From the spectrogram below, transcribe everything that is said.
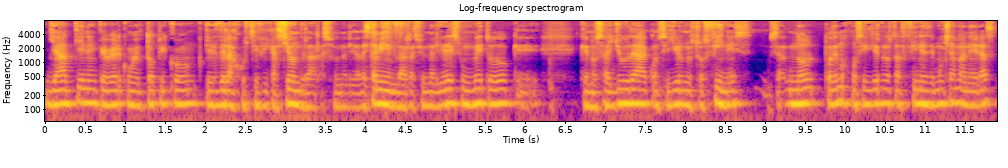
ya tienen que ver con el tópico que es de la justificación de la racionalidad. Está bien, la racionalidad es un método que que nos ayuda a conseguir nuestros fines. O sea, no podemos conseguir nuestros fines de muchas maneras,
